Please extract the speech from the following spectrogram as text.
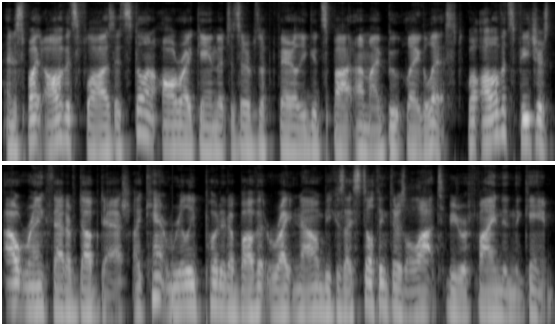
and despite all of its flaws, it's still an alright game that deserves a fairly good spot on my bootleg list. While all of its features outrank that of Dub Dash, I can't really put it above it right now because I still think there's a lot to be refined in the game.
